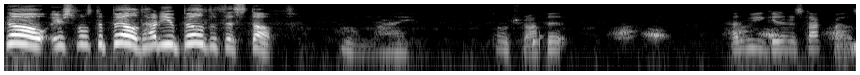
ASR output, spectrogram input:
No! You're supposed to build! How do you build with this stuff? Oh my. Don't drop it. How do we get in the stockpiles?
